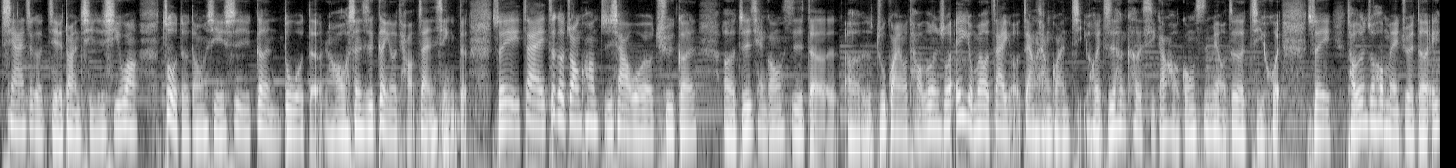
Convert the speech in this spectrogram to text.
现在这个阶段，其实希望做的东西是更多的，然后甚至更有挑战性的。所以在这个状况之下，我有去跟呃之前公司的呃主管。有讨论说，哎，有没有再有这样相关机会？只是很可惜，刚好公司没有这个机会，所以讨论之后，我们也觉得，哎，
